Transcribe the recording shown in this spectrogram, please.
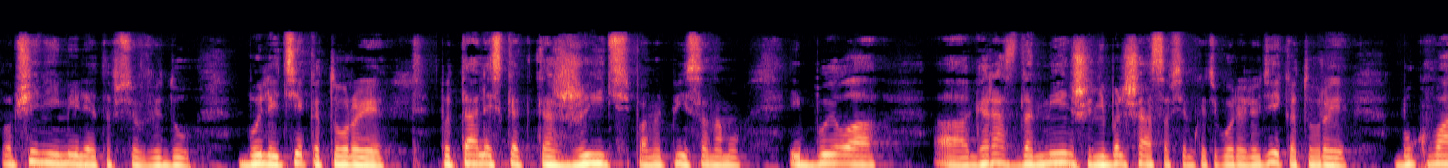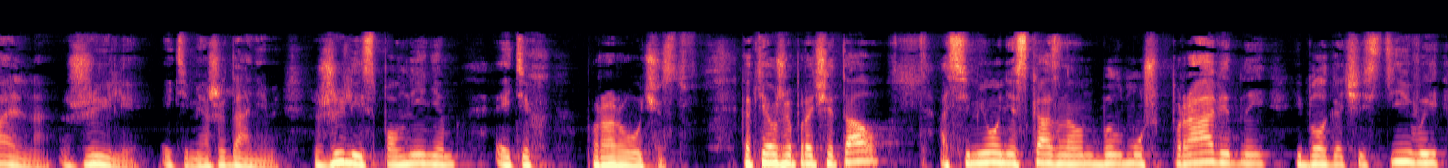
вообще не имели это все в виду, были те, которые пытались как-то жить по написанному, и было а, гораздо меньше, небольшая совсем категория людей, которые буквально жили этими ожиданиями, жили исполнением этих пророчеств. Как я уже прочитал, о Симеоне сказано, он был муж праведный и благочестивый,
